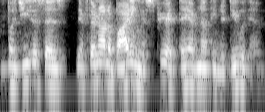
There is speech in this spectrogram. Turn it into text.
but Jesus says if they're not abiding in the Spirit, they have nothing to do with Him.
